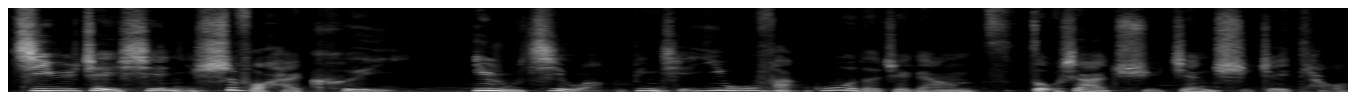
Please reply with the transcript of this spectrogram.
基于这些，你是否还可以？一如既往，并且义无反顾的这个样子走下去，坚持这条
